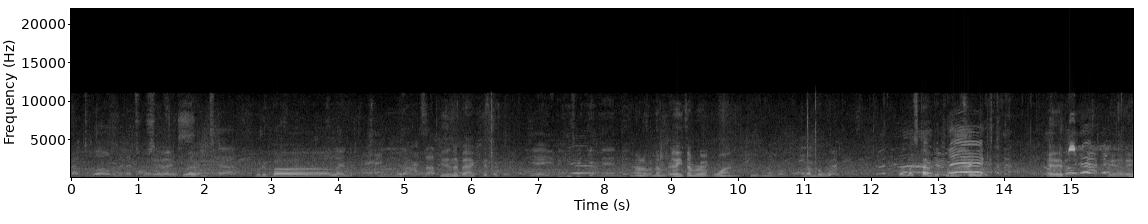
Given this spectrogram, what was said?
about 12 minutes or so. Well, what about Landon? Not, not, He's in the back typically. yeah, he's been, he's been getting in. I don't know what number. I think it's number one. Number one. Well, last time they put him forward. Yeah, they. Yeah, they.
